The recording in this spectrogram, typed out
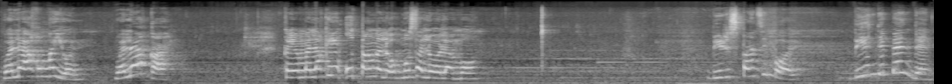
wala ako ngayon. Wala ka. Kaya malaking utang na loob mo sa lola mo. Be responsible. Be independent.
